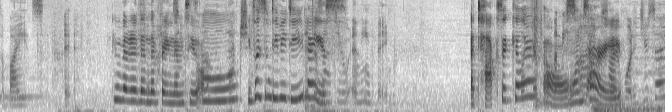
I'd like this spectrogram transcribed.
the bites. It, You're better than the bring them to. Oh, you play some DVD? Nice. doesn't do anything. A toxic killer? Oh, Let me see I'm that. sorry. What did you say?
